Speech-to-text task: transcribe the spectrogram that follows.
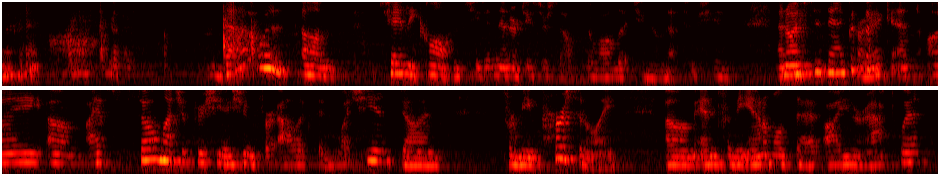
Okay. That was um, Shaylee Collins. She didn't introduce herself, so I'll let you know that's who she is. And I'm Suzanne Kernick, and I um, I have so much appreciation for Alex and what she has done for me personally, um, and for the animals that I interact with,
